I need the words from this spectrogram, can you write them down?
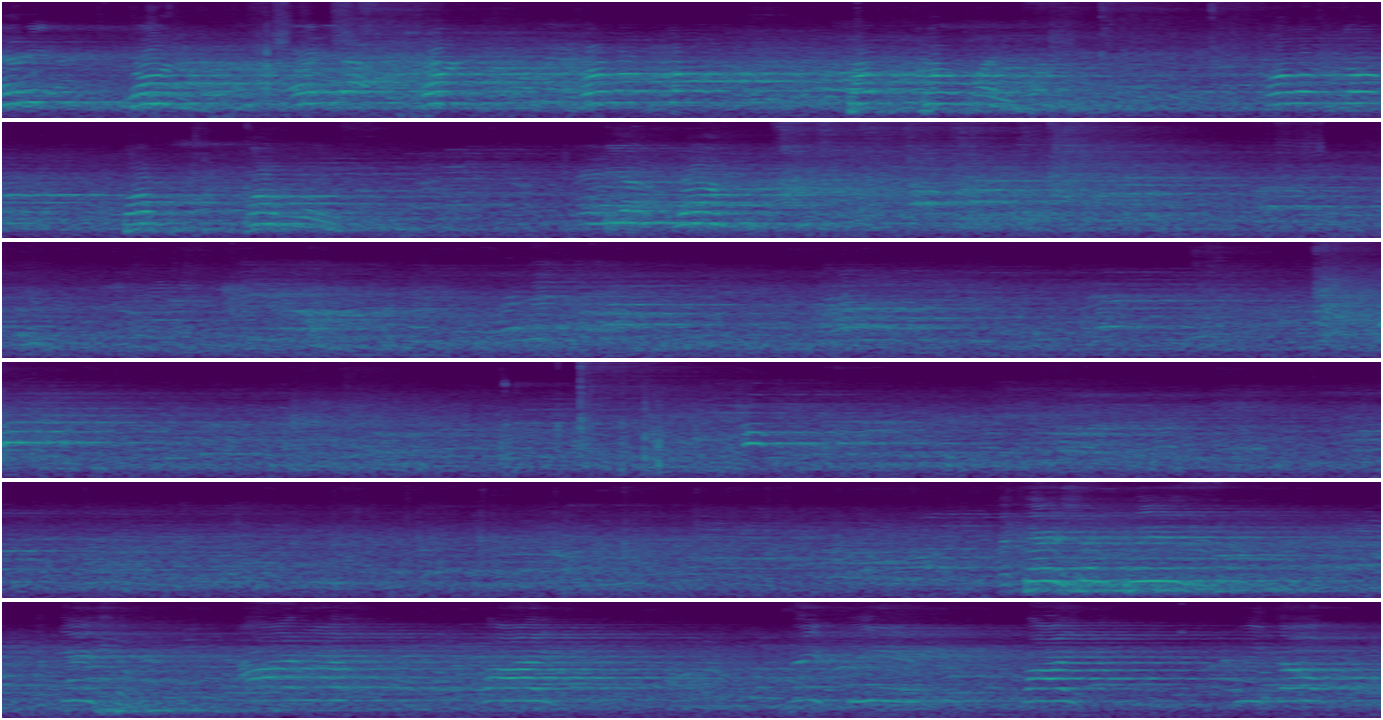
Eric Ron. Area 1. Colombo Pop Conway. Colombo Pop Conway. Area 1. Attention, please. Attention. Area 5, safety, 5, freedom.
